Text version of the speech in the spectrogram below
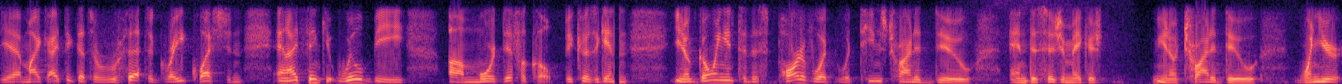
Yeah mike i think that's a that's a great question. And i think it will be um, more difficult because again, you know, going into this part of what what teams try to do and decision makers, you know, try to do when you're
